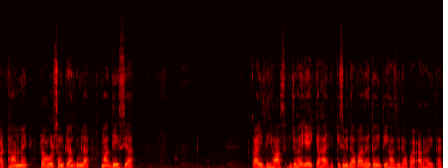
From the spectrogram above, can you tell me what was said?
अट्ठावन में राहुल संक्रांत को मिला मध्य एशिया का इतिहास। जो है, ये क्या है? किस विधा पर आधारित तो इतिहास विधा पर आधारित है।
